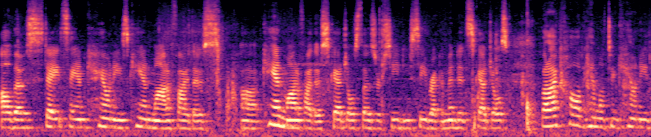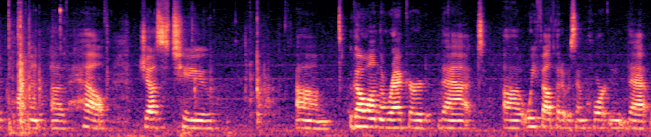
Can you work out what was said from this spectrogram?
although states and counties can modify those, uh, can modify those schedules, those are CDC recommended schedules. But I called Hamilton County Department of Health just to um, go on the record that uh, we felt that it was important that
